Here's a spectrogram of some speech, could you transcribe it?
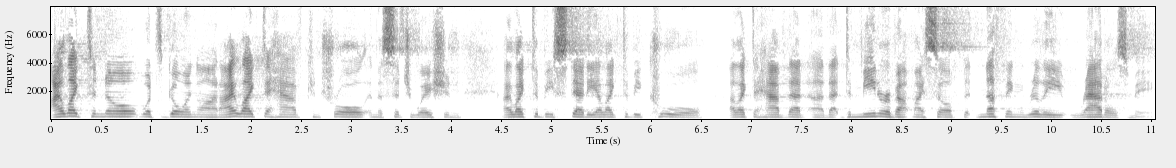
I like to know what's going on. I like to have control in the situation. I like to be steady. I like to be cool. I like to have that, uh, that demeanor about myself that nothing really rattles me.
